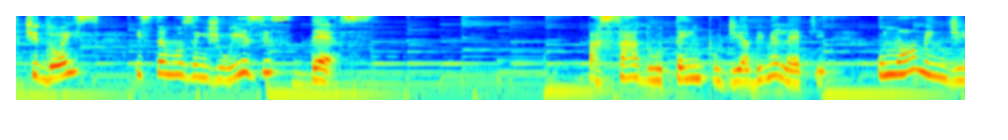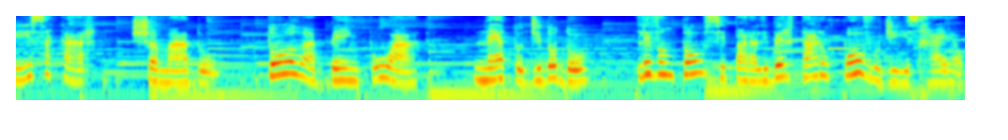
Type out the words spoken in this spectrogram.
Parte 2, estamos em Juízes 10. Passado o tempo de Abimeleque, um homem de Issacar, chamado Tola Ben Puá, neto de Dodô, levantou-se para libertar o povo de Israel.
